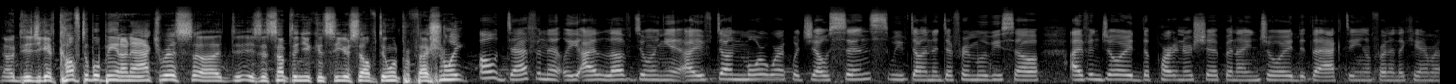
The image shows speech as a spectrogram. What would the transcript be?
Now, did you get comfortable being an actress? Uh, d- is it something you can see yourself doing professionally? Oh, definitely. I love doing it. I've done more work with Joe since. We've done a different movie, so I've enjoyed the partnership and I enjoyed the acting in front of the camera.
